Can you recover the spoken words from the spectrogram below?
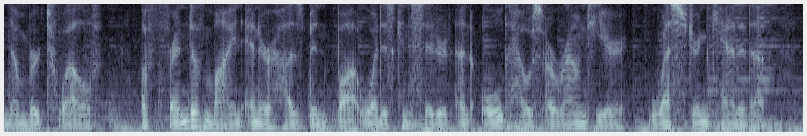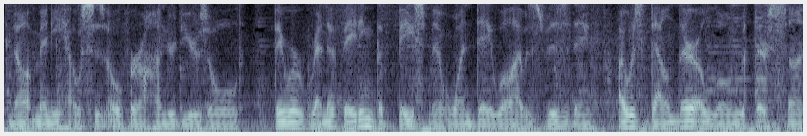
Number 12. A friend of mine and her husband bought what is considered an old house around here, Western Canada. Not many houses over a hundred years old. They were renovating the basement one day while I was visiting. I was down there alone with their son,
